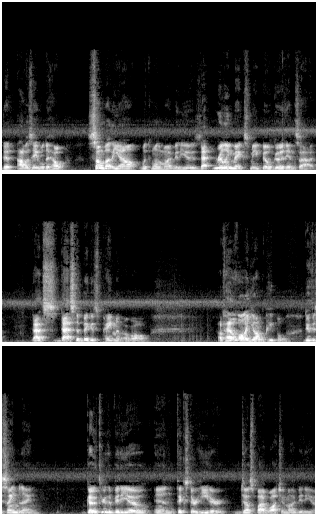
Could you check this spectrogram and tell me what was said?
that I was able to help somebody out with one of my videos. That really makes me feel good inside. That's, that's the biggest payment of all. I've had a lot of young people do the same thing. Go through the video and fix their heater just by watching my video.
